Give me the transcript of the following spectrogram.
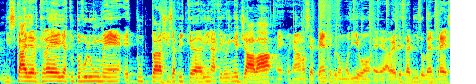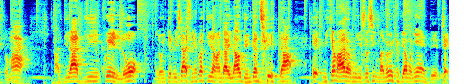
di Skyler Grey a tutto volume e tutta la Chesapeake Arena che lo inneggiava, eh, lo chiamavano Serpente per un motivo, eh, avrebbe tradito ben presto, ma al di là di quello, l'ho intervistato a fine partita, mandai l'audio in gazzetta e mi chiamarono e mi dissero sì ma noi non capiamo niente. Cioè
